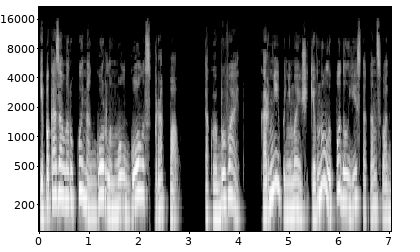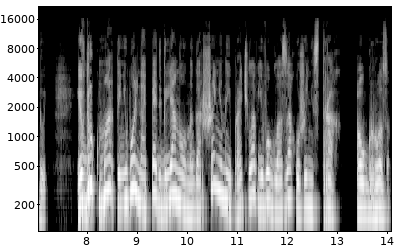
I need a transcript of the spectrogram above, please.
и показала рукой на горло, мол, голос пропал. Такое бывает. Корней, понимающе кивнул и подал ей стакан с водой. И вдруг Марта невольно опять глянула на Горшенина и прочла в его глазах уже не страх, а угрозу.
